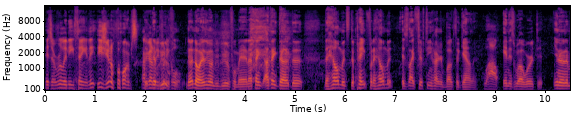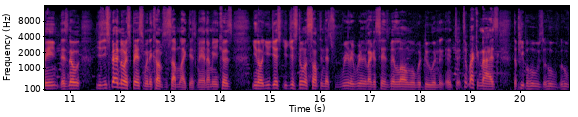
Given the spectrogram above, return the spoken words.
it's a really neat thing. And th- these uniforms are going to be beautiful. cool. No, no, it's going to be beautiful, man. I think I think the the the helmets, the paint for the helmet is like fifteen hundred bucks a gallon. Wow. and it's well worth it. You know what I mean? There's no you, you spend no expense when it comes to something like this, man. I mean, because you know you just you're just doing something that's really, really, like I said, has been long overdue, and, and to, to recognize the people who's who who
